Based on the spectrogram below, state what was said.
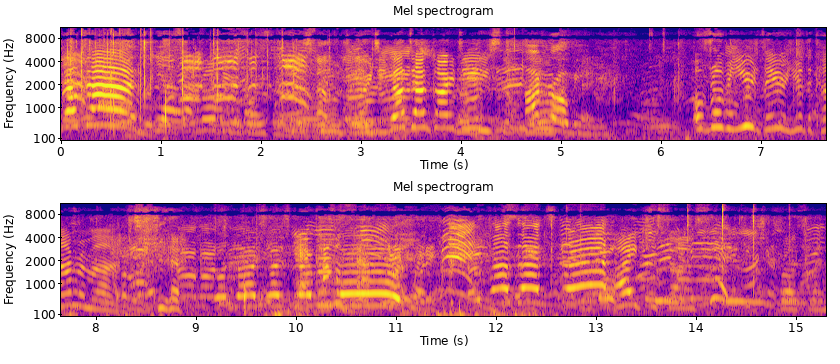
Well done! Gordy, well done, Gordy. I'm Robbie. Oh, Robbie, you're there. You're the cameraman. Yeah. Go, guys, let's Yeah, come moving. Well done, Steph! I just asked Ross when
